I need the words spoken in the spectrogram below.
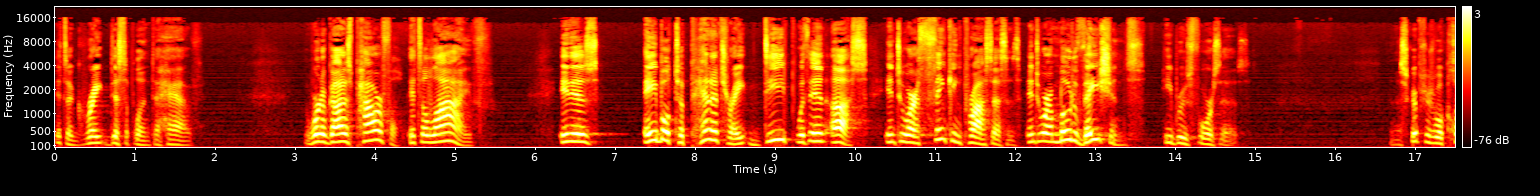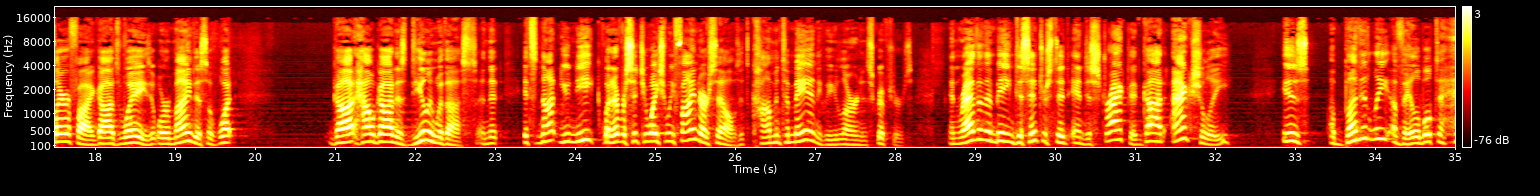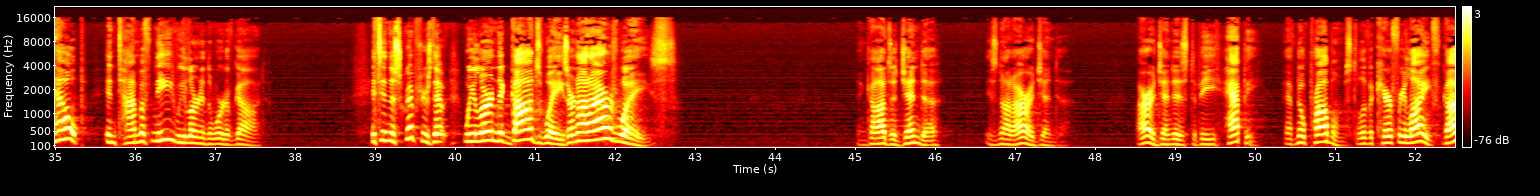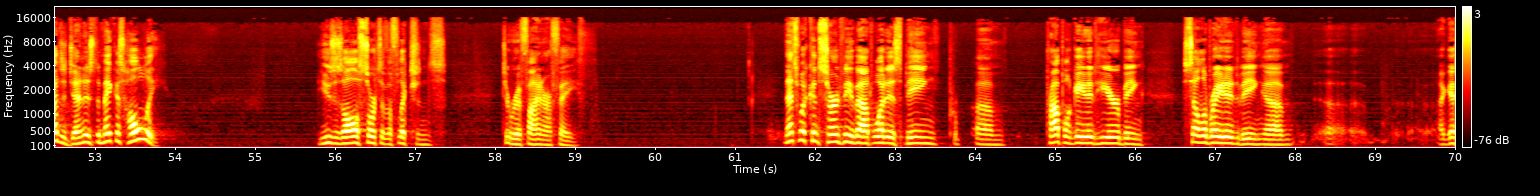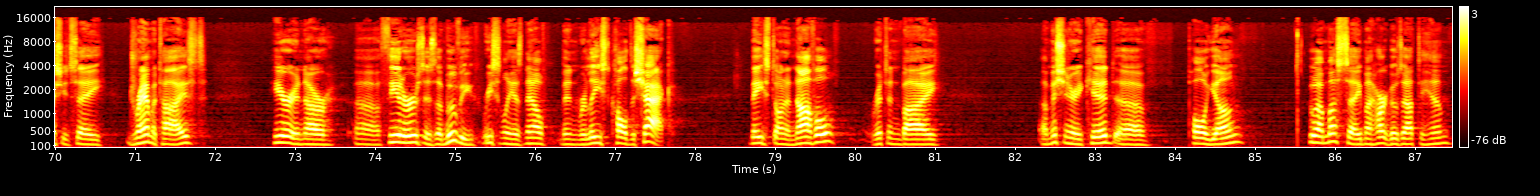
it's a great discipline to have. The Word of God is powerful, it's alive. It is able to penetrate deep within us into our thinking processes, into our motivations, Hebrews 4 says. And the scriptures will clarify God's ways. It will remind us of what God, how God is dealing with us, and that it's not unique, whatever situation we find ourselves. It's common to man, we learn in scriptures. And rather than being disinterested and distracted, God actually is abundantly available to help in time of need, we learn in the Word of God. It's in the Scriptures that we learn that God's ways are not our ways. And God's agenda is not our agenda. Our agenda is to be happy, have no problems, to live a carefree life. God's agenda is to make us holy. He uses all sorts of afflictions to refine our faith. That's what concerns me about what is being um, propagated here, being celebrated, being, um, uh, I guess you'd say, dramatized here in our uh, theaters is a movie recently has now been released called The Shack, based on a novel written by a missionary kid, uh, Paul Young, who I must say, my heart goes out to him.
